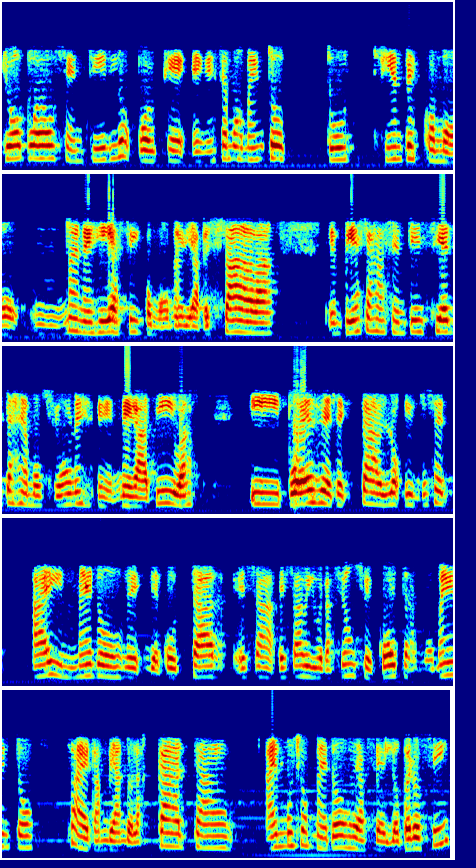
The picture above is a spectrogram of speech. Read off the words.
yo puedo sentirlo porque en ese momento tú sientes como una energía así como media pesada, empiezas a sentir ciertas emociones eh, negativas y puedes detectarlo. Y entonces hay métodos de, cortar esa, esa vibración, se corta al momento, ¿sabe? cambiando las cartas, hay muchos métodos de hacerlo, pero sí,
